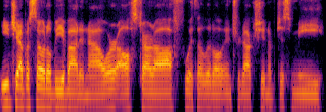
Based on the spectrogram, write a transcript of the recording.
each episode will be about an hour. I'll start off with a little introduction of just me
